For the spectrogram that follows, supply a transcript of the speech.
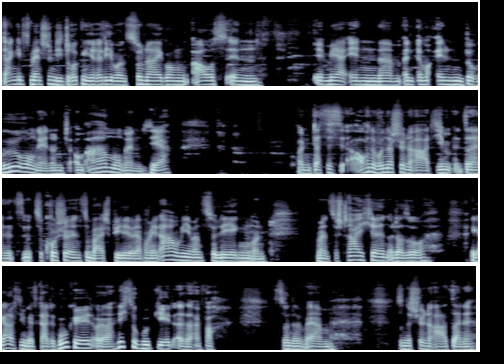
dann gibt's Menschen, die drücken ihre Liebe und Zuneigung aus in, in mehr in, ähm, in, in Berührungen und Umarmungen, ja. Und das ist auch eine wunderschöne Art, zu kuscheln zum Beispiel oder von den Arm um jemanden zu legen und jemanden zu streicheln oder so. Egal, ob es ihm jetzt gerade gut geht oder nicht so gut geht, also einfach so eine, ähm, so eine schöne Art, seine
